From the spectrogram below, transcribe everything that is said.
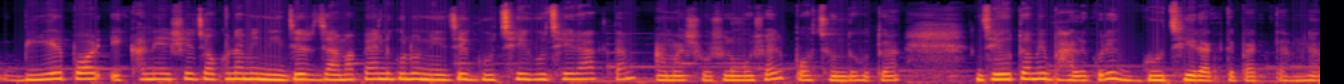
বিয়ের পর এখানে এসে যখন আমি নিজের জামা প্যান্টগুলো নিজে গুছিয়ে গুছিয়ে রাখতাম, আমার শ্বশুরমশাইয়ের পছন্দ হতো না। যেহেতু আমি ভালো করে গুছিয়ে রাখতে পারতাম না,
